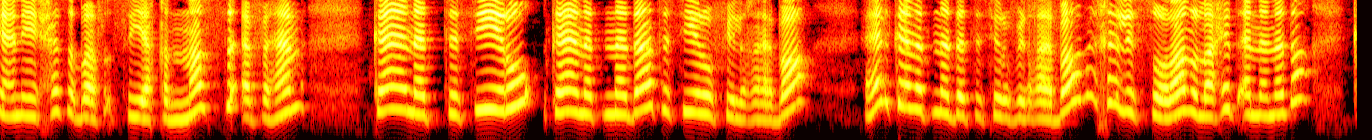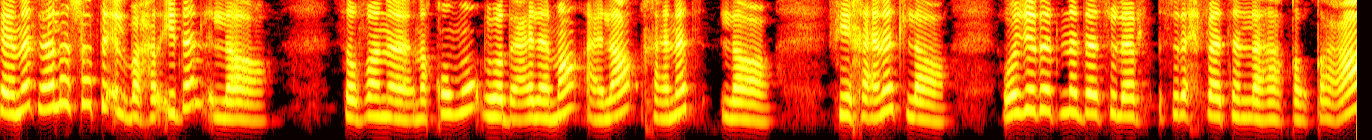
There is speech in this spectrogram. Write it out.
يعني حسب سياق النص أفهم. كانت تسير كانت ندى تسير في الغابة. هل كانت ندى تسير في الغابة؟ من خلال الصورة نلاحظ أن ندى كانت على شاطئ البحر. إذا لا. سوف نقوم بوضع علامة على خانة لا. في خانة لا. وجدت ندى سلحفاة لها قوقعة.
